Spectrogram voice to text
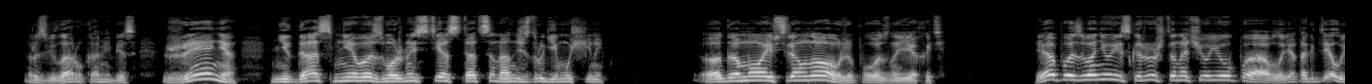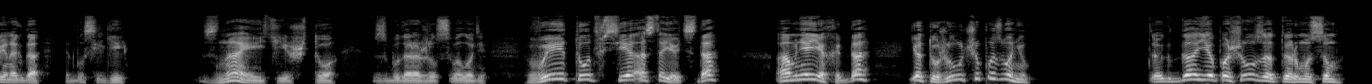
— развела руками без. — Женя не даст мне возможности остаться на ночь с другим мужчиной. — А домой все равно уже поздно ехать. Я позвоню и скажу, что ночую у Павла. Я так делаю иногда. Это был Сергей. — Знаете что? — взбудоражился Володя. — Вы тут все остаетесь, да? А мне ехать, да? — я тоже лучше позвоню. Тогда я пошел за термосом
